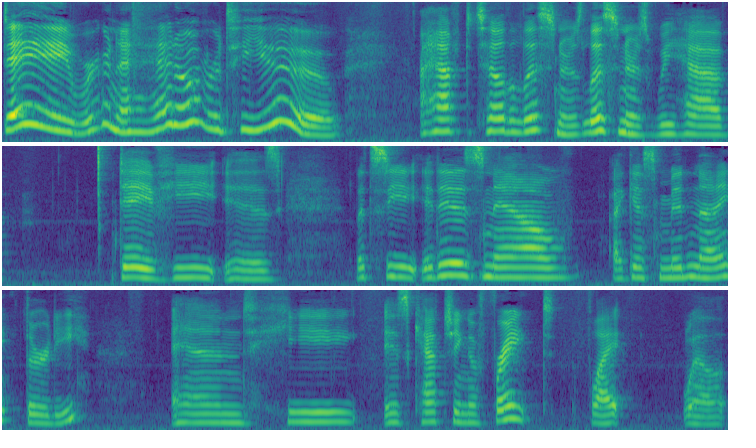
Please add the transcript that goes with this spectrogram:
Dave, we're going to head over to you. I have to tell the listeners, listeners, we have Dave. He is, let's see, it is now, I guess, midnight 30, and he is catching a freight flight. Well,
